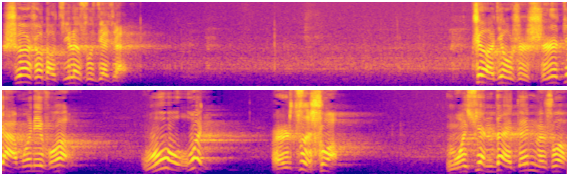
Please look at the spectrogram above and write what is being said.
摄受到极乐世界去。这就是释迦牟尼佛无问而自说。我现在跟你们说，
